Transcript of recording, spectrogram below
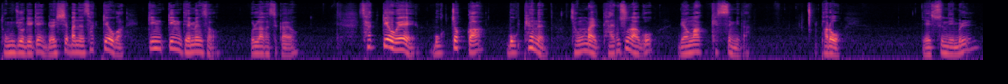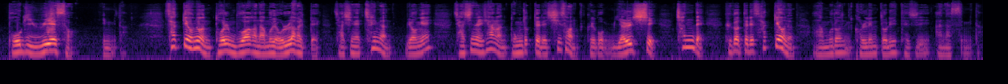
동족에게 멸시받는 삭개오가 낑낑대면서 올라갔을까요? 삭개오의 목적과 목표는 정말 단순하고 명확했습니다. 바로 예수님을 보기 위해서입니다. 삭개오는 돌 무화과 나무에 올라갈 때 자신의 체면, 명예, 자신을 향한 동족들의 시선, 그리고 멸시, 천대, 그것들이 삭개오는 아무런 걸림돌이 되지 않았습니다.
